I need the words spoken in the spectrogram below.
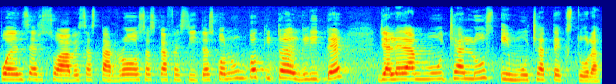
pueden ser suaves, hasta rosas, cafecitas, con un poquito de glitter ya le da mucha luz y mucha textura.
